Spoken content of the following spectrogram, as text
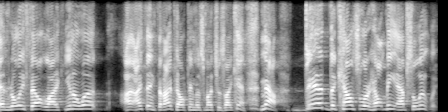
and really felt like, you know what? I, I think that I've helped him as much as I can. Now, did the counselor help me? Absolutely.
